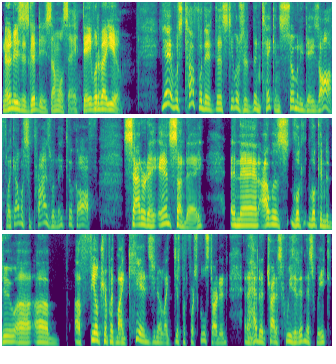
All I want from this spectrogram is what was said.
No news is good news, some will say. Dave, what about you? Yeah, it was tough when the, the Steelers had been taking so many days off. Like I was surprised when they took off Saturday and Sunday, and then I was look looking to do a, a a field trip with my kids, you know, like just before school started, and I had to try to squeeze it in this week.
